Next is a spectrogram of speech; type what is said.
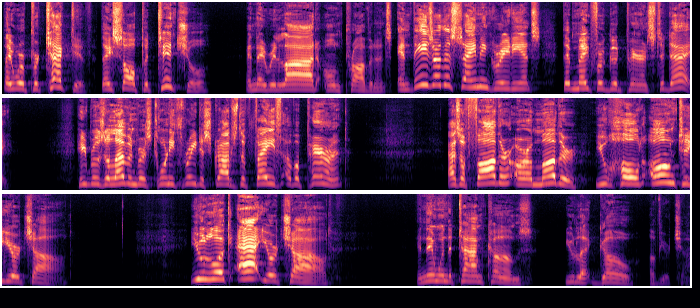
They were protective, they saw potential, and they relied on providence. And these are the same ingredients that make for good parents today. Hebrews 11, verse 23 describes the faith of a parent. As a father or a mother, you hold on to your child. You look at your child. And then when the time comes, you let go of your child.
